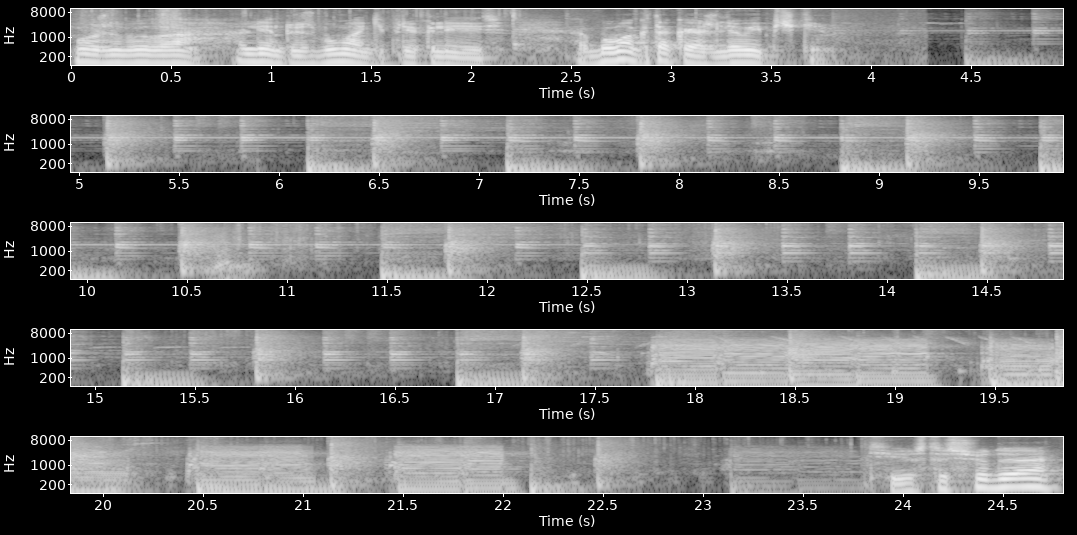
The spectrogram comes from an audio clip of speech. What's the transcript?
можно было ленту из бумаги приклеить. Бумага такая же для выпечки. Тесто сюда.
